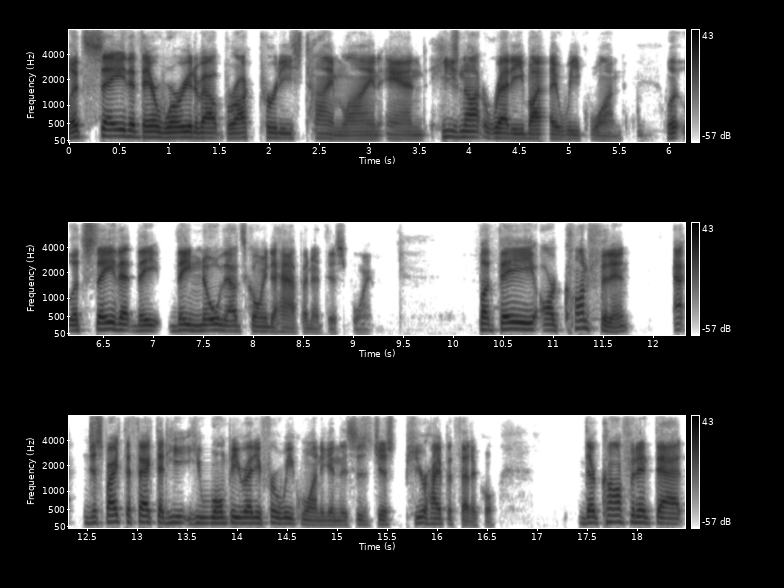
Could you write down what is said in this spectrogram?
let's say that they're worried about Brock Purdy's timeline and he's not ready by week one. Let, us say that they they know that's going to happen at this point, but they are confident, at, despite the fact that he he won't be ready for week one. Again, this is just pure hypothetical. They're confident that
